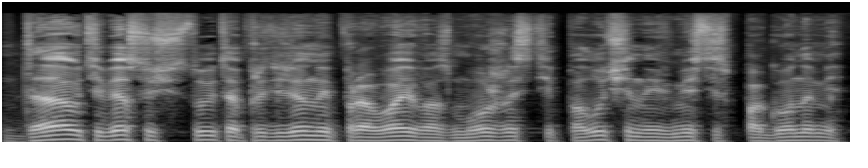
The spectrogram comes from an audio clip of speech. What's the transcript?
Да, у тебя существуют определенные права и возможности, полученные вместе с погонами.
